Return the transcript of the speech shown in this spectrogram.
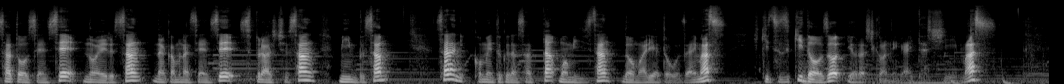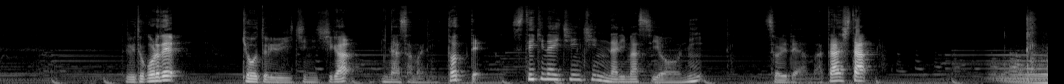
佐藤先生、ノエルさん、中村先生、スプラッシュさん、ミンブさん、さらにコメントくださったもみじさん、どうもありがとうございます。引き続きどうぞよろしくお願いいたします。というところで、今日という一日が皆様にとって素敵な一日になりますように。それではまた明日。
